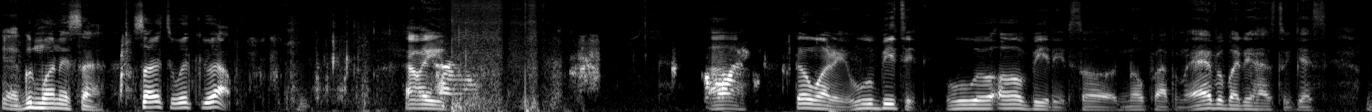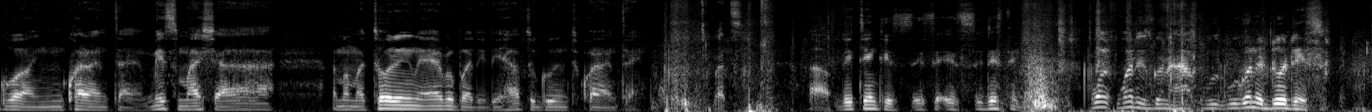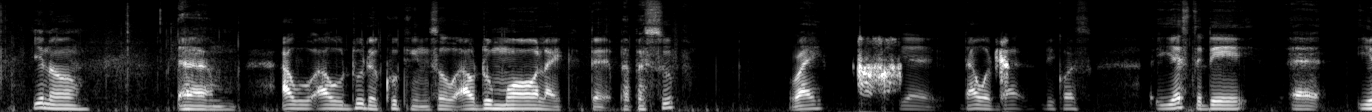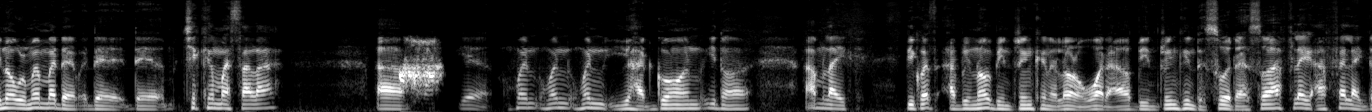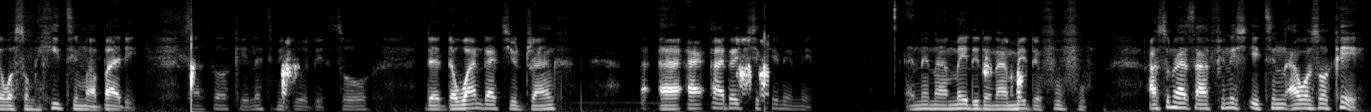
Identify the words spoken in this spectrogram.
Yeah, good morning, sir. Sorry to wake you up. How are you? Uh, don't worry, we'll beat it. We will all beat it, so no problem. Everybody has to just go in quarantine. Miss Masha, Mama Torin, everybody, they have to go into quarantine. But uh, they think it's, it's, it's this thing. What, what is going to happen? We, we're going to do this. You know, um, I, will, I will do the cooking, so I'll do more like the pepper soup, right? Yeah, that would, that, because yesterday, uh, you know, remember the, the, the chicken masala? Uh, yeah, when, when, when you had gone, you know, I'm like, because I've been not been drinking a lot of water, I've been drinking the soda, so I felt like, I felt like there was some heat in my body. So I said, okay, let me do this. So the, the one that you drank, I, I added chicken in it. And then I made it and I made the fufu. As soon as I finished eating, I was okay.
